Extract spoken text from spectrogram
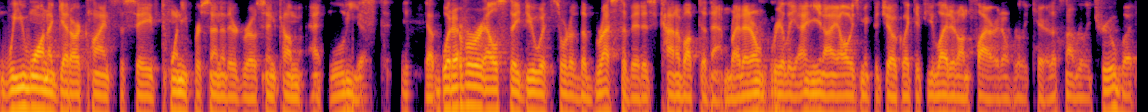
we want to get our clients to save 20% of their gross income at least. Yep. whatever else they do with sort of the rest of it is kind of up to them right i don't Mm-hmm. really i you know i always make the joke like if you light it on fire i don't really care that's not really true but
